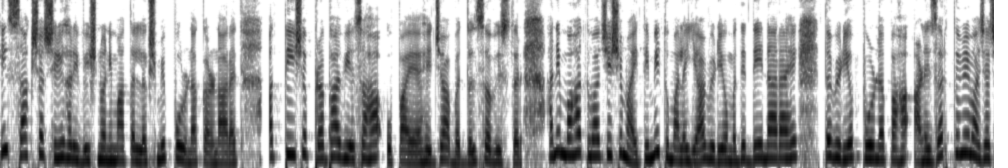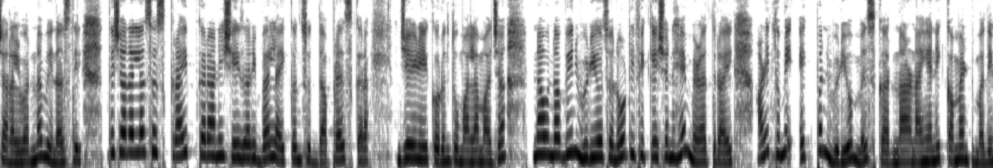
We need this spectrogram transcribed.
ही साक्षात श्रीहरी विष्णू आणि माता लक्ष्मी पूर्ण करणार आहेत. अतिशय प्रभावी असा हा उपाय आहे ज्याबद्दल सविस्तर आणि महत्त्वाची अशी माहिती मी तुम्हाला या व्हिडिओमध्ये देणार आहे. तर व्हिडिओ पूर्ण पहा आणि जर तुम्ही माझ्या चॅनलवर नवीन असतील तर चॅनलला सबस्क्राईब करा आणि शेजारी बेल आयकनसुद्धा प्रेस करा जेणेकरून तुम्हाला माझ्या नवनवीन व्हिडिओचं नोटिफिकेशन हे मिळत राहील. आणि तुम्ही एक पण व्हिडिओ मिस करणार नाही. आणि कमेंटमध्ये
